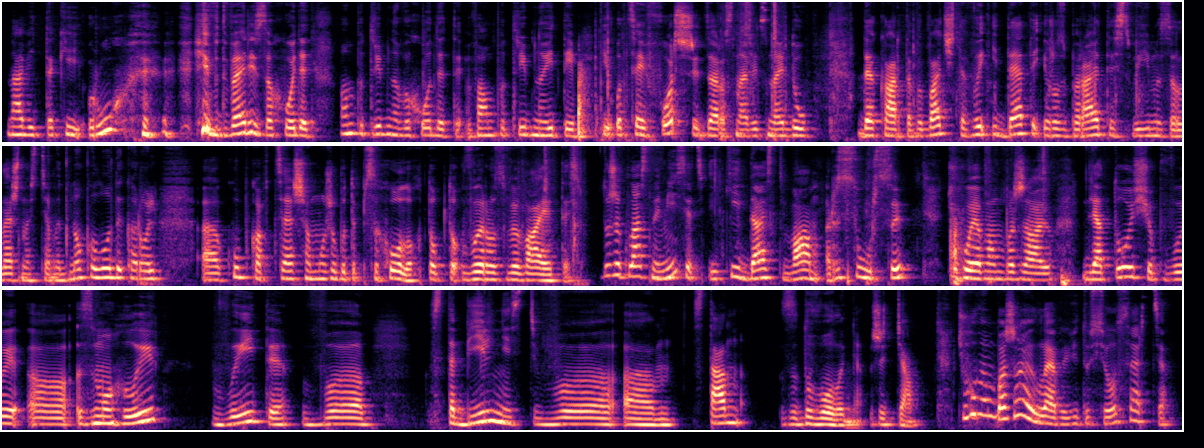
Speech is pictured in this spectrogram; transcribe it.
Навіть такий рух, і в двері заходять. Вам потрібно виходити, вам потрібно йти. І оцей форшит, зараз навіть знайду, де карта. Ви бачите, ви йдете і розбираєтесь своїми залежностями. Дно колоди король е, кубків це ще може бути психолог, тобто ви розвиваєтесь. Дуже класний місяць, який дасть вам ресурси, чого я вам бажаю, для того, щоб ви е, змогли вийти в стабільність, в е, стан задоволення життя. Чого вам бажаю, леви, від усього серця?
